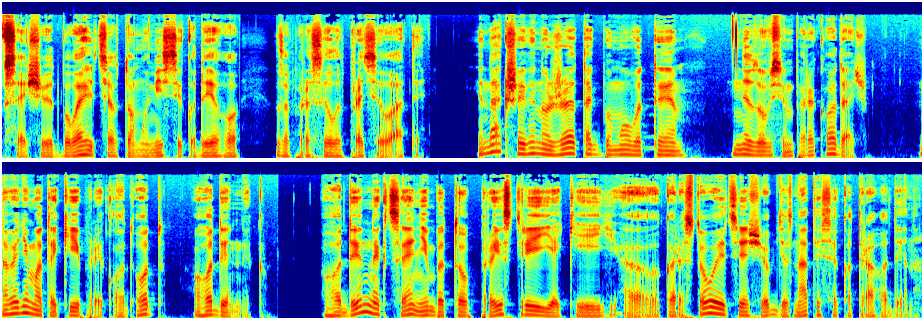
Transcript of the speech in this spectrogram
все, що відбувається в тому місці, куди його запросили працювати. Інакше він уже, так би мовити, не зовсім перекладач. Наведімо такий приклад: от годинник. Годинник це нібито пристрій, який е, використовується, щоб дізнатися, котра година.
